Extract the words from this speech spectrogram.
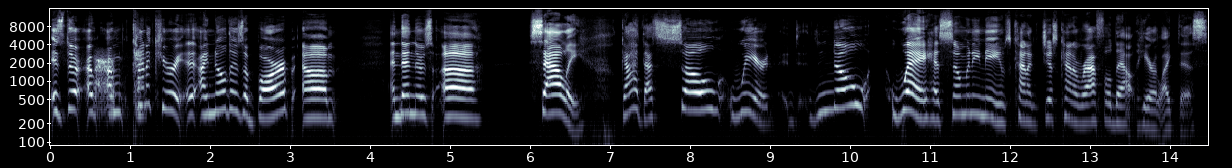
is there? I, I'm kind of curious. I know there's a Barb, um, and then there's uh, Sally. God, that's so weird. No way has so many names kind of just kind of raffled out here like this.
